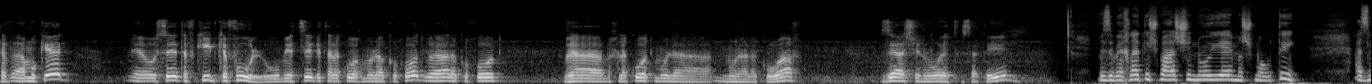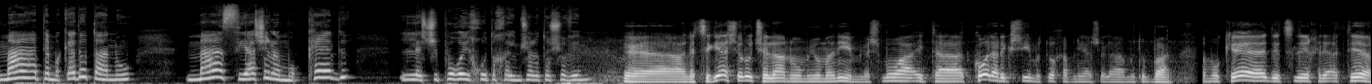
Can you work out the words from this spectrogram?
המוקד אה, עושה תפקיד כפול, הוא מייצג את הלקוח מול הלקוחות והלקוחות והמחלקות מול, ה, מול הלקוח. זה השינוי התפיסתי. וזה בהחלט נשמע שינוי אה, משמעותי. אז מה, תמקד אותנו, מה העשייה של המוקד לשיפור איכות החיים של התושבים? אה, נציגי השירות שלנו מיומנים לשמוע את כל הרגשים בתוך הבנייה של המטופל. המוקד הצליח לאתר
